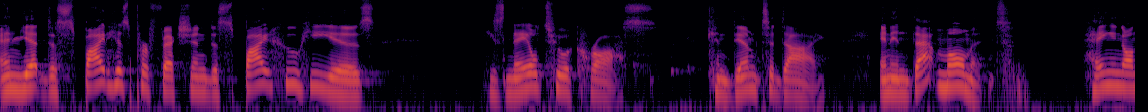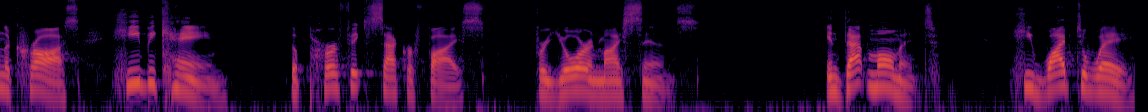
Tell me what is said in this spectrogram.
And yet, despite his perfection, despite who he is, he's nailed to a cross, condemned to die. And in that moment, hanging on the cross, he became the perfect sacrifice for your and my sins. in that moment, he wiped away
